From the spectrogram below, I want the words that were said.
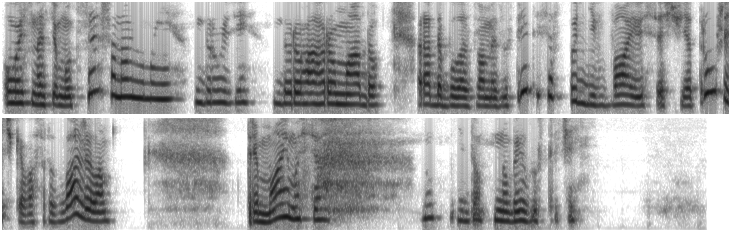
Ось на цьому все, шановні мої друзі, дорога громадо. Рада була з вами зустрітися. Сподіваюся, що я трошечки вас розважила. Тримаємося. Ну і до нових зустрічей.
